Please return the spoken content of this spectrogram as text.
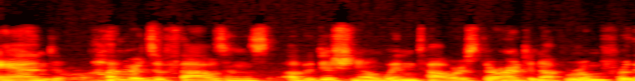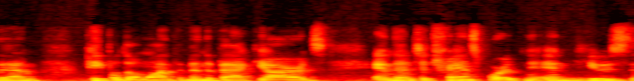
and hundreds of thousands of additional wind towers. There aren't enough room for them. People don't want them in the backyards. And then to transport and use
